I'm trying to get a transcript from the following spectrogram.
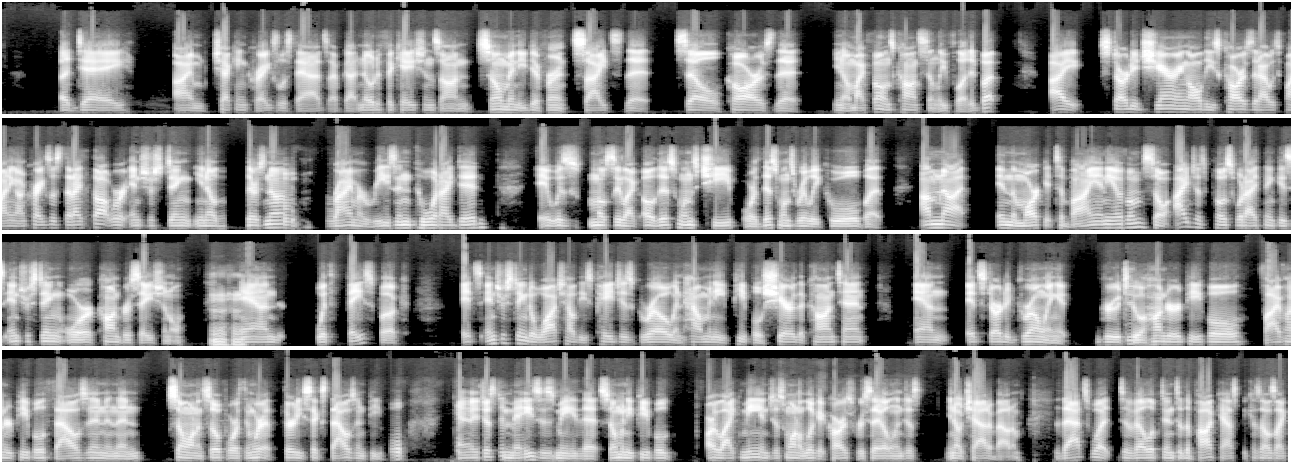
a day, I'm checking Craigslist ads. I've got notifications on so many different sites that sell cars that, you know, my phone's constantly flooded. But I started sharing all these cars that I was finding on Craigslist that I thought were interesting. You know, there's no rhyme or reason to what I did. It was mostly like, oh, this one's cheap or this one's really cool, but I'm not in the market to buy any of them. So I just post what I think is interesting or conversational. Mm-hmm. And with Facebook, it's interesting to watch how these pages grow and how many people share the content. And it started growing. It grew to 100 people, 500 people, 1,000, and then so on and so forth. And we're at 36,000 people. And it just amazes me that so many people are like me and just want to look at cars for sale and just, you know, chat about them. That's what developed into the podcast because I was like,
